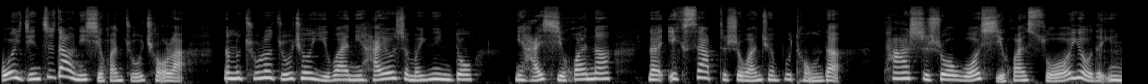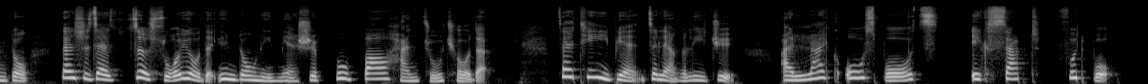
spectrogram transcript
我已经知道你喜欢足球了。那么除了足球以外，你还有什么运动你还喜欢呢？那 except 是完全不同的，它是说我喜欢所有的运动，但是在这所有的运动里面是不包含足球的。再听一遍这两个例句：I like all sports except football。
